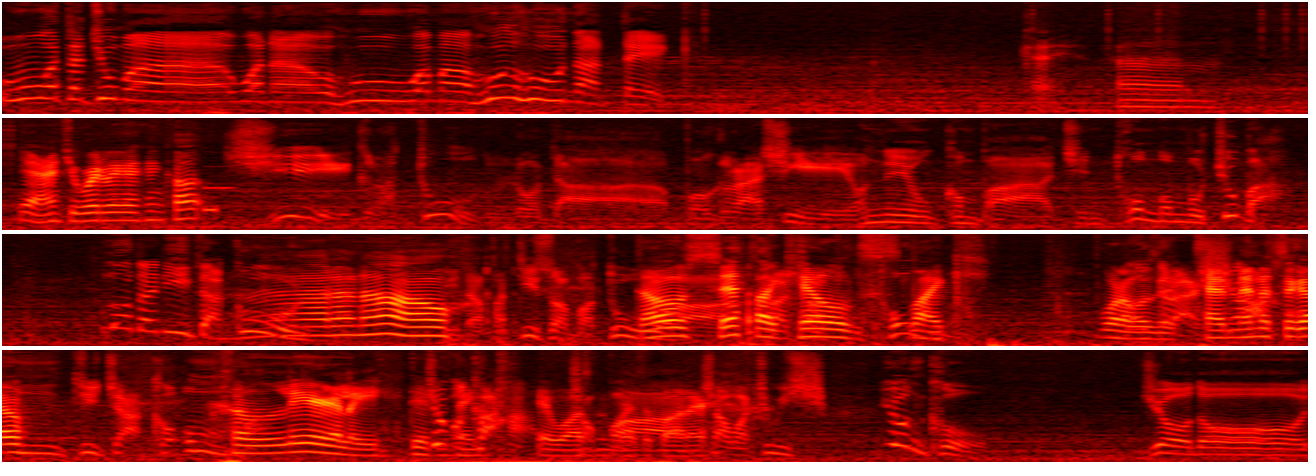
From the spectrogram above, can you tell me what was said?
Jijiwa. Wata juma wana hu wama hu hu na tek. Okay. Um. Yeah, aren't you worried about getting caught? Chi gratulo da pograshi onion komba chintono muchuba. Loda kun. I don't know. Ita patisa batua. Those Sith I killed, like, what was it, 10 minutes ago? shakun tijaka umma. Clearly didn't think it wasn't worth the bother. Jodo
